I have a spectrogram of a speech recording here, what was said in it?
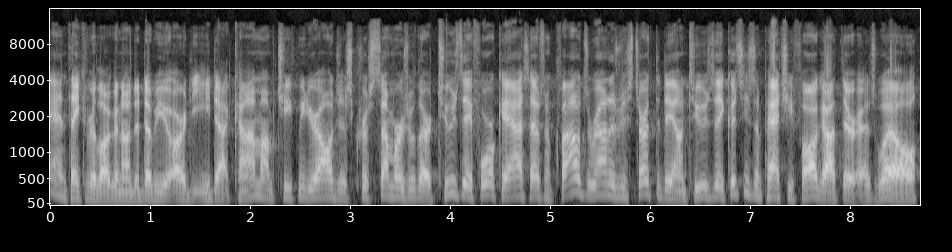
And thank you for logging on to WRDE.com. I'm Chief Meteorologist Chris Summers with our Tuesday forecast. Have some clouds around as we start the day on Tuesday. Could see some patchy fog out there as well.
